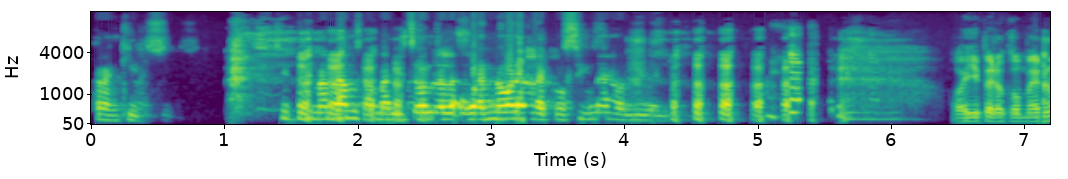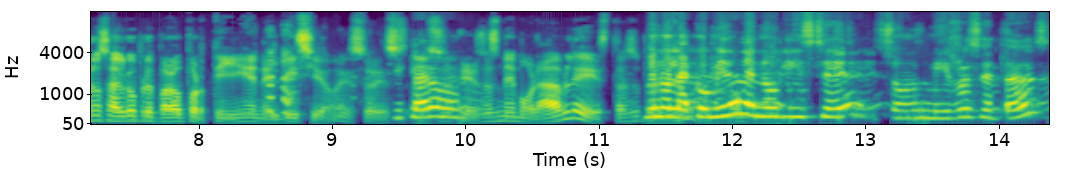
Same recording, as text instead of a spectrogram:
tranquilos. Si te mandamos a Marisol a la- o a Nora a la cocina, olvídenlo. Oye, pero comernos algo preparado por ti en el vicio, eso es, Sí, claro. eso, eso es memorable, está Bueno, la comida de no guise son mis recetas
